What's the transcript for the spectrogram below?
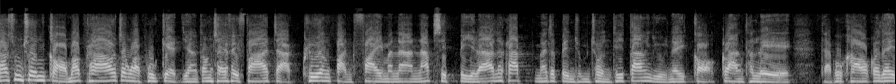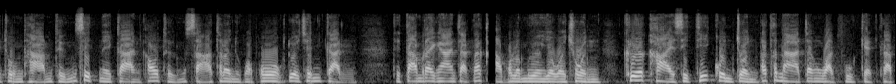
ชาวชุมชนเกาะมะพร้าวจังหวัดภูเก็ตยังต้องใช้ไฟฟ้าจากเครื่องปั่นไฟมานานนับ 10 ปีแล้วนะครับแม้จะเป็นชุมชนที่ตั้งอยู่ในเกาะกลางทะเล แต่พวกเขาก็ได้ทวงถามถึงสิทธิ์ในการเข้าถึงสาธารณูปโภคด้วยเช่นกัน ติดตามรายงานจากนักข่าวพลเมืองเยาวชน เครือข่ายสิทธิคนจนพัฒนาจังหวัดภูเก็ตครับ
